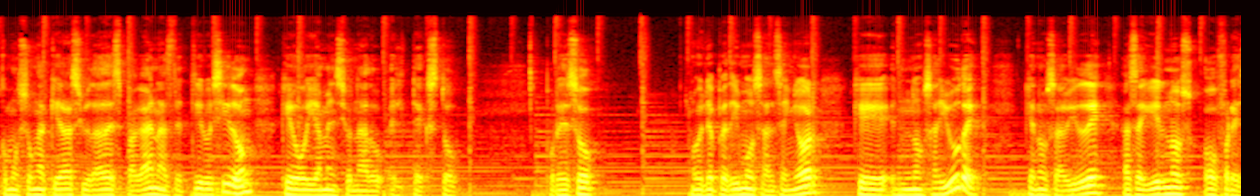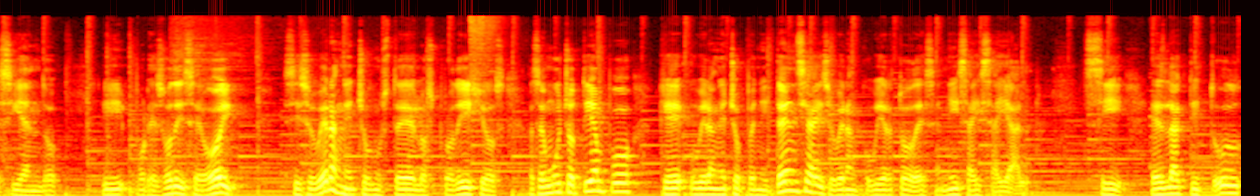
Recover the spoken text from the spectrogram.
como son aquellas ciudades paganas de Tiro y Sidón que hoy ha mencionado el texto. Por eso, hoy le pedimos al Señor que nos ayude, que nos ayude a seguirnos ofreciendo. Y por eso dice hoy, si se hubieran hecho ustedes los prodigios hace mucho tiempo que hubieran hecho penitencia y se hubieran cubierto de ceniza y sayal. Sí, es la actitud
